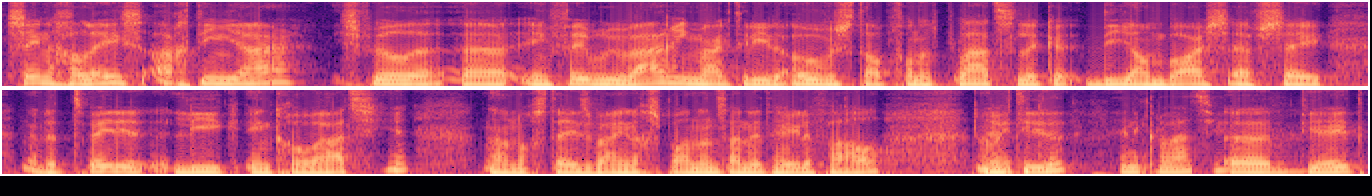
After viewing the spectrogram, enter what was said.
Senegalees, 18 jaar. Die speelde in februari, maakte hij de overstap van het plaatselijke Diambars FC naar de tweede league in Kroatië. Nou, nog steeds weinig spannends aan dit hele verhaal. Hoe heet die hij- club in Kroatië? die heet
